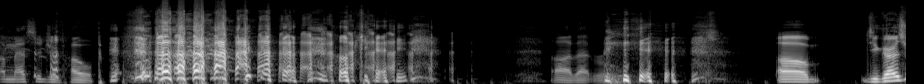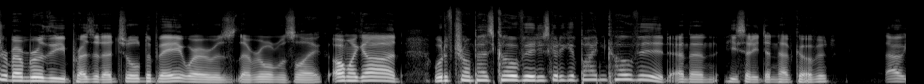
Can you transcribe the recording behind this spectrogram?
a message of hope. okay. Ah, that rules. um, do you guys remember the presidential debate where it was everyone was like, "Oh my God, what if Trump has COVID? He's gonna give Biden COVID," and then he said he didn't have COVID. Oh,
